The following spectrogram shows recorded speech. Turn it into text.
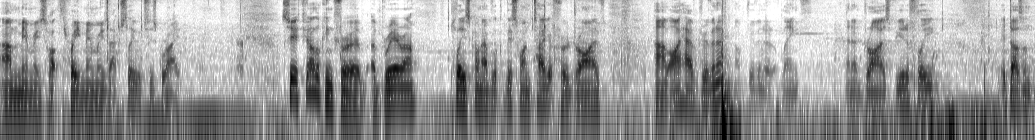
um, memories, it's got three memories actually, which is great. So if you're looking for a, a Brera, please come and have a look at this one, take it for a drive. Um, I have driven it, I've driven it at length, and it drives beautifully. It doesn't,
